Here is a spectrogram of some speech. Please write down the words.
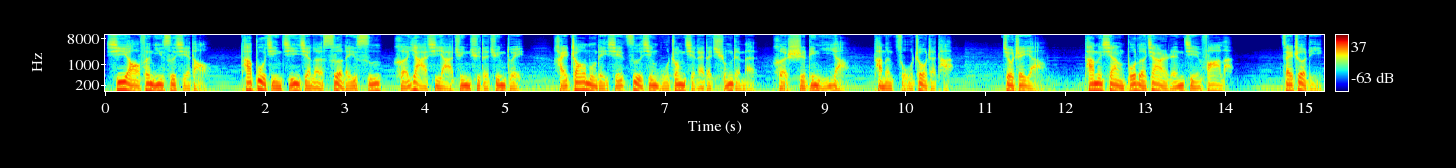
西奥芬尼斯写道：“他不仅集结了色雷斯和亚细亚军区的军队，还招募那些自行武装起来的穷人们，和士兵一样，他们诅咒着他。就这样，他们向伯勒加尔人进发了。在这里，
